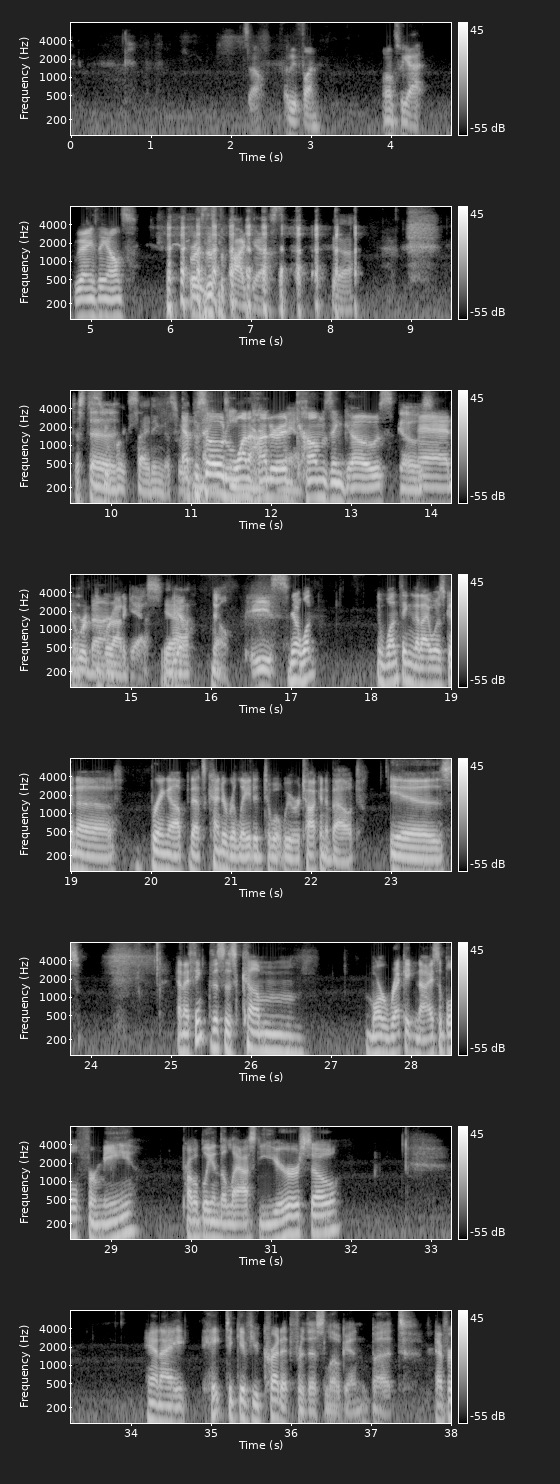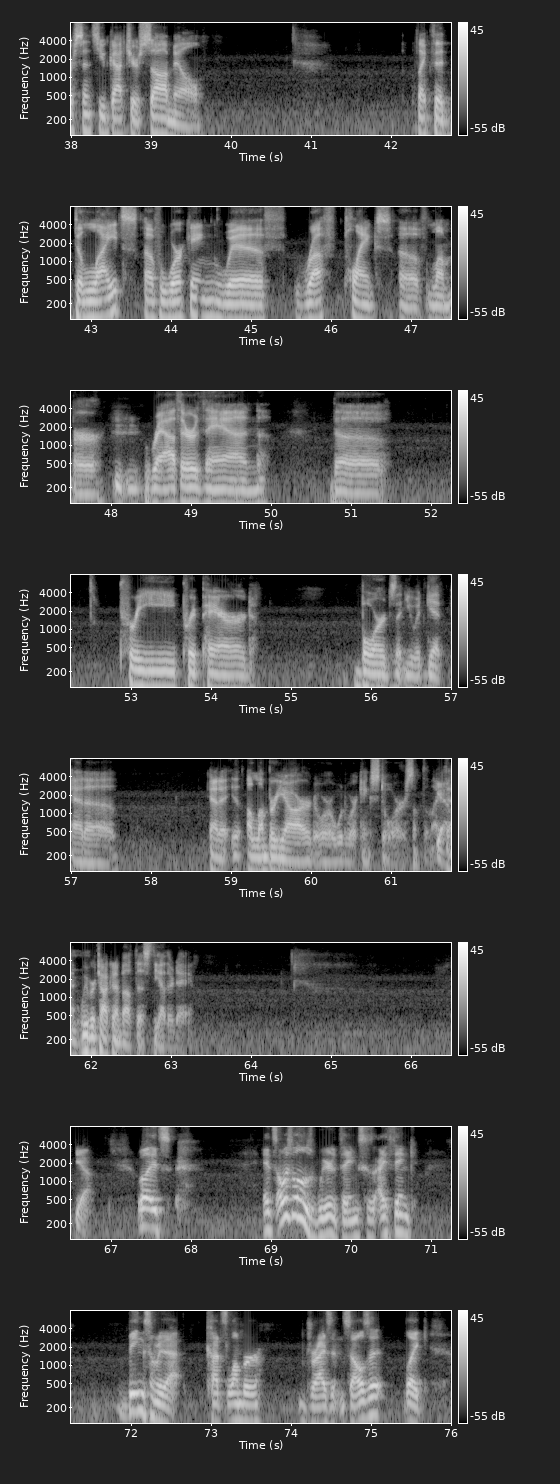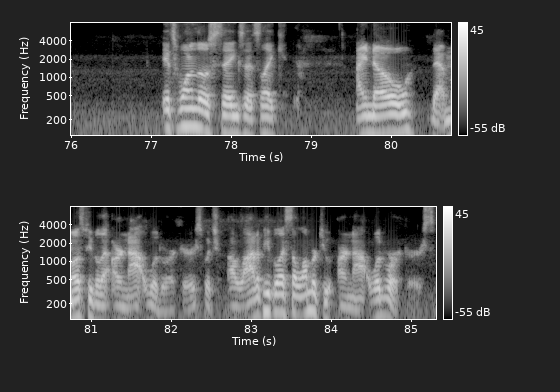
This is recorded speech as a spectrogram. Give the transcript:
So that'll be fun. What else we got? We got anything else? or is this the podcast? Yeah, Just a super exciting this week. Episode 100 comes and goes. goes And we're done. We're out of gas. yeah. Yeah. No. Peace. You know, one one thing that I was gonna bring up that's kind of related to what we were talking about is, and I think this has come more recognizable for me, probably in the last year or so. And I hate to give you credit for this, Logan, but ever since you got your sawmill, like the delights of working with rough planks of lumber Mhm. rather than the pre-prepared boards that you would get at a at a, a lumber yard or a woodworking store or something like Yeah. that. We were talking about this the other day. Yeah. Well, it's it's always one of those weird things because I think being somebody that cuts lumber, dries it, and sells it, like it's one of those things that's like I know that most people that are not woodworkers, which a lot of people I sell lumber to are not woodworkers.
